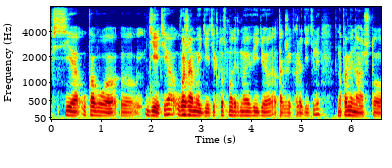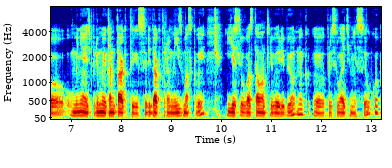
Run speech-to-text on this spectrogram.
все, у кого э, дети, уважаемые дети, кто смотрит мое видео, а также их родители, напоминаю, что у меня есть прямые контакты с редакторами из Москвы. Если у вас талантливый ребенок, э, присылайте мне ссылку,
